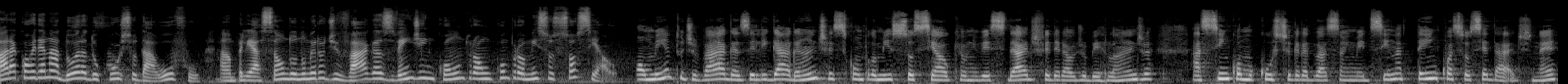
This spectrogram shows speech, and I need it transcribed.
Para a coordenadora do curso da UFO, a ampliação do número de vagas vem de encontro a um compromisso social. O aumento de vagas ele garante esse compromisso social que a Universidade Federal de Uberlândia, assim como o curso de graduação em medicina, tem com a sociedade. Né?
